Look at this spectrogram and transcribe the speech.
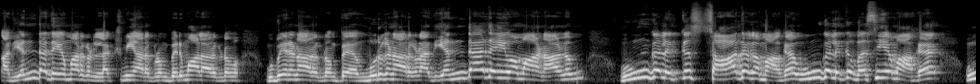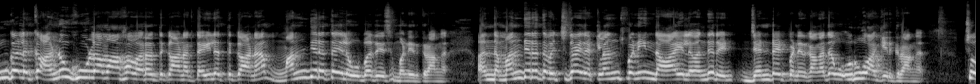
அது எந்த தெய்வமா இருக்கட்டும் லக்ஷ்மியா இருக்கட்டும் பெருமாளா இருக்கட்டும் குபேரனா இருக்கட்டும் பெ- முருகனா இருக்கட்டும் அது எந்த தெய்வமானாலும் உங்களுக்கு சாதகமாக உங்களுக்கு வசியமாக உங்களுக்கு அனுகூலமாக வர்றதுக்கான தைலத்துக்கான மந்திரத்தை இதில் உபதேசம் பண்ணியிருக்கிறாங்க. அந்த மந்திரத்தை வச்சு தான் இதை கிளென்ஸ் பண்ணி இந்த ஆயிலை வந்து ஜென்ரேட் பண்ணியிருக்காங்க. அதை உருவாக்கியிருக்கிறாங்க. ஸோ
